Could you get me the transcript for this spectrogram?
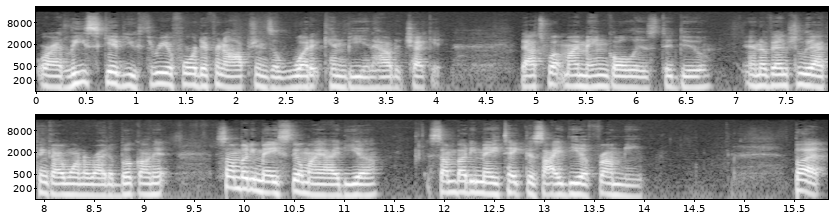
or at least give you three or four different options of what it can be and how to check it. That's what my main goal is to do. And eventually, I think I want to write a book on it. Somebody may steal my idea, somebody may take this idea from me. But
